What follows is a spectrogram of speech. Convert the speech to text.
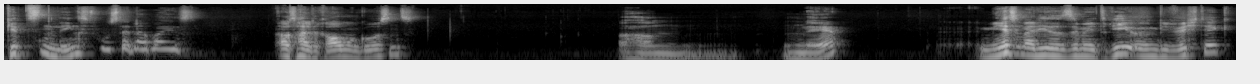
gibt's einen Linksfuß, der dabei ist? Aus halt Raum und Gosens? Ähm, nee. Mir ist immer diese Symmetrie irgendwie wichtig.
